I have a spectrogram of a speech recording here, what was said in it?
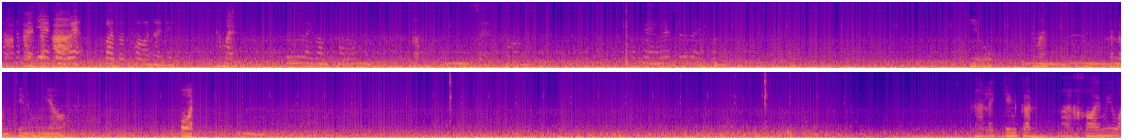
ถ้า ใต้ ไม่แย สะ กก็ พาน แวะปตทหน่อยดิ ทำไม ซื้ออะไรรองท้องอะ เนาะ อืมแสบท้องโอเคแวะซื้ออะไรก่อน หิว ใช่ไหม อืม ขนมจีนน้ำเงี้ยวอด อืม หาอะไร กินก่อนอคอยไม่ไหว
